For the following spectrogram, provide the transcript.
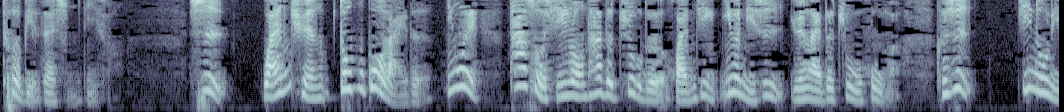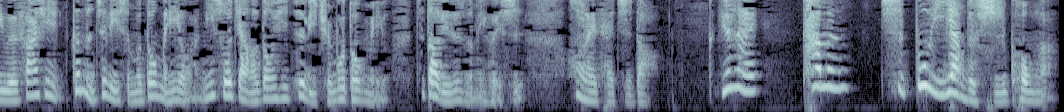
特别在什么地方？是完全都不过来的，因为他所形容他的住的环境，因为你是原来的住户嘛，可是。基努里维发现根本这里什么都没有啊！你所讲的东西这里全部都没有，这到底是怎么一回事？后来才知道，原来他们是不一样的时空啊！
